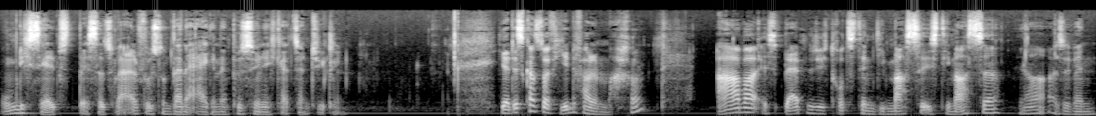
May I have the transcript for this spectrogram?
um dich selbst besser zu beeinflussen und deine eigene Persönlichkeit zu entwickeln. Ja, das kannst du auf jeden Fall machen. Aber es bleibt natürlich trotzdem, die Masse ist die Masse. Ja, also wenn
